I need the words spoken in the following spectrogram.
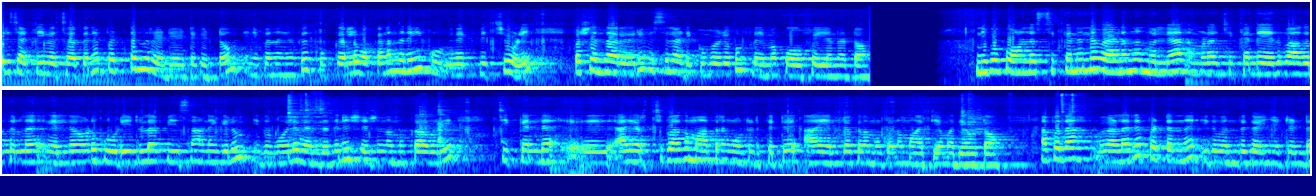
ഒരു ചട്ടി വെച്ചാൽ തന്നെ പെട്ടെന്ന് റെഡി ആയിട്ട് കിട്ടും. ഇനിയിപ്പോൾ നിങ്ങൾക്ക് കുക്കറിൽ വെക്കണം എന്നുണ്ടെങ്കിൽ വെച്ചോളി. പക്ഷെ എന്താ പറയുക ഒരു വിസിൽ അടിക്കുമ്പോഴേക്കും ഫ്ലെയിമൊക്കെ ഓഫ് ചെയ്യണം കേട്ടോ. ഇനിയിപ്പോൾ ബോൺലെസ് ചിക്കൻ തന്നെ വേണമെന്നൊന്നുമില്ല. നമ്മൾ ചിക്കന്റെ ഏത് ഭാഗത്തുള്ള എല്ലോട് കൂടിയിട്ടുള്ള പീസാണെങ്കിലും ഇതുപോലെ വെന്തതിന് ശേഷം നമുക്ക് ആ ഒരു ചിക്കന്റെ ആ ഇറച്ചി ഭാഗം മാത്രം ഇങ്ങോട്ട് എടുത്തിട്ട് ആ എല്ലൊക്കെ നമുക്കൊന്ന് മാറ്റിയാൽ മതിയാവും കേട്ടോ അപ്പോൾ ഇതാ വളരെ പെട്ടെന്ന് ഇത് വെന്ത് കഴിഞ്ഞിട്ടുണ്ട്.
